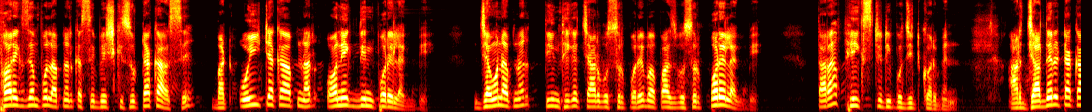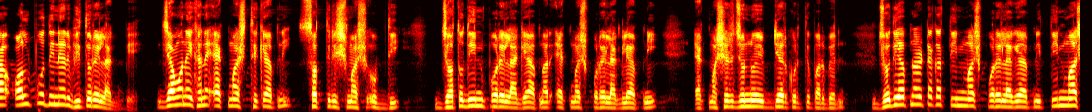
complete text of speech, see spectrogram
ফর এক্সাম্পল আপনার কাছে বেশ কিছু টাকা আছে বাট ওই টাকা আপনার অনেক দিন পরে লাগবে। যেমন আপনার তিন থেকে চার বছর পরে বা পাঁচ বছর পরে লাগবে। তারা ফিক্সড ডিপোজিট করবেন। আর যাদের টাকা অল্প দিনের ভিতরে লাগবে, যেমন এখানে এক মাস থেকে আপনি ছত্রিশ মাস অবধি, যতদিন পরে লাগে আপনার এক মাস পরে লাগলে আপনি এক মাসের জন্য এফডিআর করতে পারবেন। যদি আপনার টাকা তিন মাস পরে লাগে, আপনি তিন মাস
